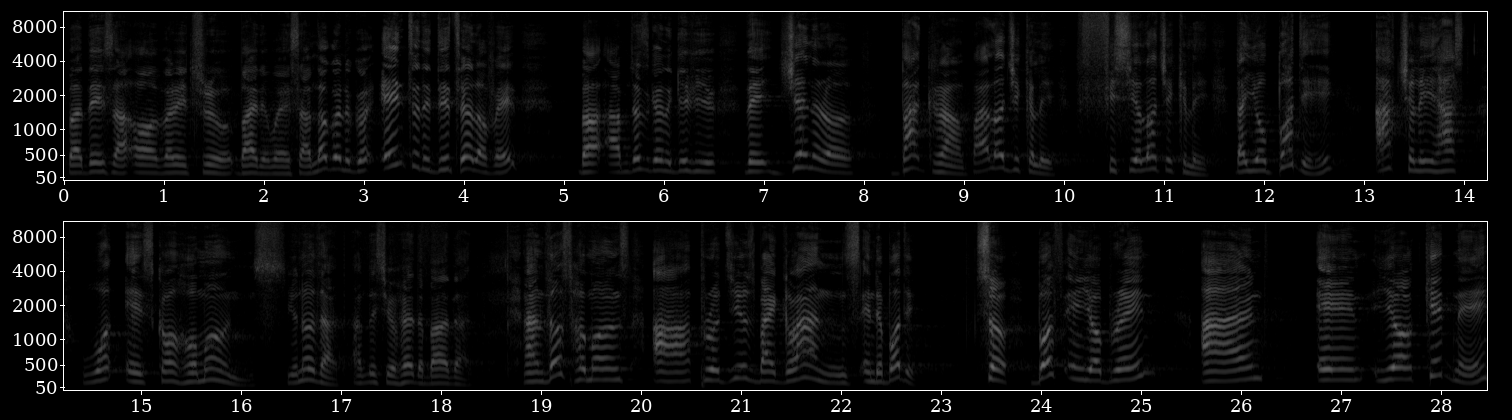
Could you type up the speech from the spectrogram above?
But these are all very true, by the way. So I'm not going to go into the detail of it, but I'm just going to give you the general background, biologically, physiologically, that your body actually has what is called hormones. You know that, at least you've heard about that. And those hormones are produced by glands in the body. So, both in your brain and in your kidney,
